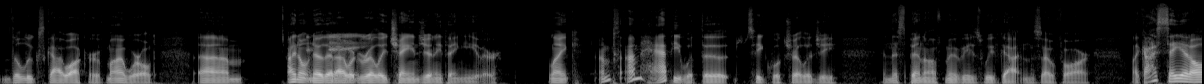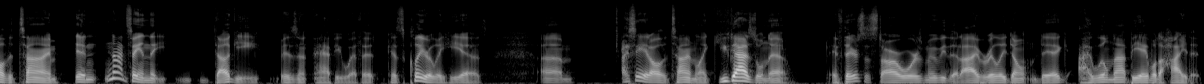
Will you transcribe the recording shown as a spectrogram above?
the Luke Skywalker of my world. Um, I don't know that I would really change anything either. Like, I'm, I'm happy with the sequel trilogy and the spin-off movies we've gotten so far. Like I say it all the time, and not saying that Dougie isn't happy with it because clearly he is. Um, I say it all the time. Like you guys will know if there's a Star Wars movie that I really don't dig, I will not be able to hide it.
